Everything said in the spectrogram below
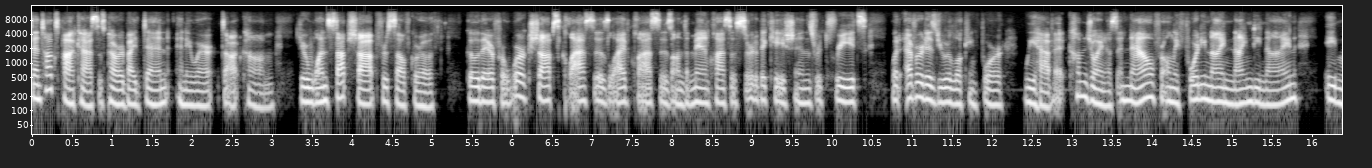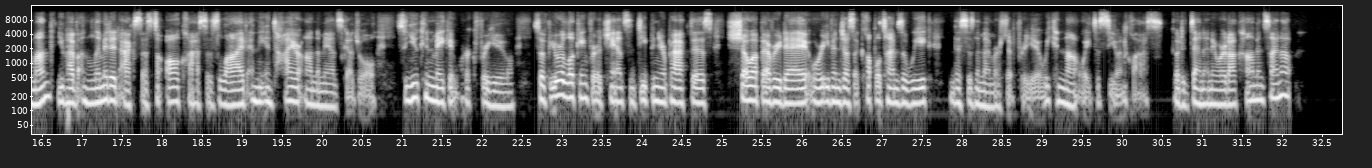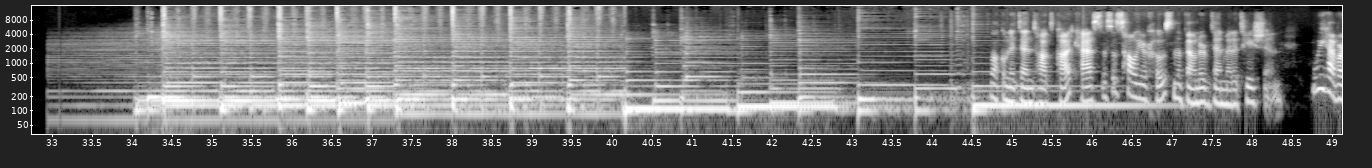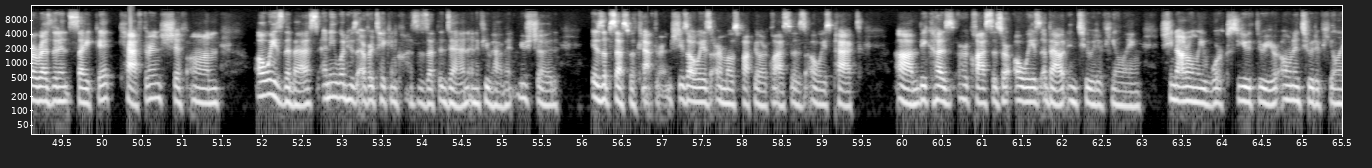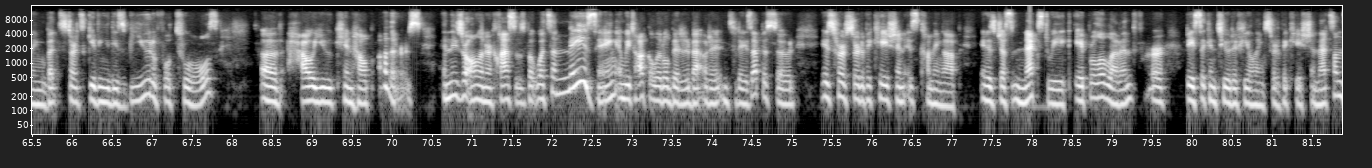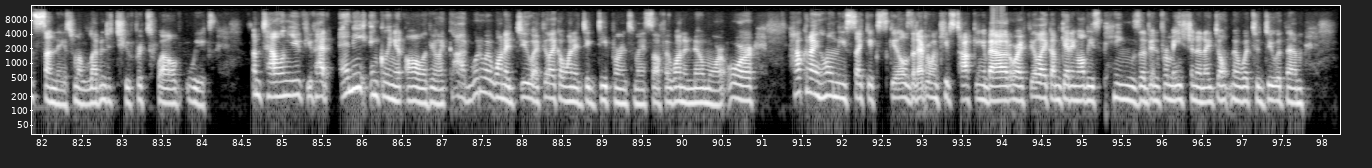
Den Talks podcast is powered by denanywhere.com, your one stop shop for self growth. Go there for workshops, classes, live classes, on demand classes, certifications, retreats, whatever it is you are looking for, we have it. Come join us. And now, for only $49.99 a month, you have unlimited access to all classes live and the entire on demand schedule. So you can make it work for you. So if you are looking for a chance to deepen your practice, show up every day, or even just a couple times a week, this is the membership for you. We cannot wait to see you in class. Go to denanywhere.com and sign up. Welcome to Den Talks podcast. This is Holly, your host and the founder of Den Meditation. We have our resident psychic, Catherine Schiff, on. Always the best. Anyone who's ever taken classes at the Den, and if you haven't, you should, is obsessed with Catherine. She's always our most popular classes, always packed. Um, because her classes are always about intuitive healing. She not only works you through your own intuitive healing, but starts giving you these beautiful tools of how you can help others. And these are all in her classes. But what's amazing, and we talk a little bit about it in today's episode, is her certification is coming up. It is just next week, April 11th, for her basic intuitive healing certification. That's on Sundays from 11 to 2 for 12 weeks. I'm telling you, if you've had any inkling at all, if you're like, God, what do I want to do? I feel like I want to dig deeper into myself. I want to know more. Or how can I hone these psychic skills that everyone keeps talking about? Or I feel like I'm getting all these pings of information and I don't know what to do with them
